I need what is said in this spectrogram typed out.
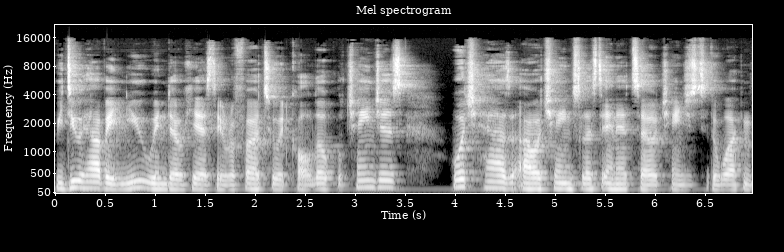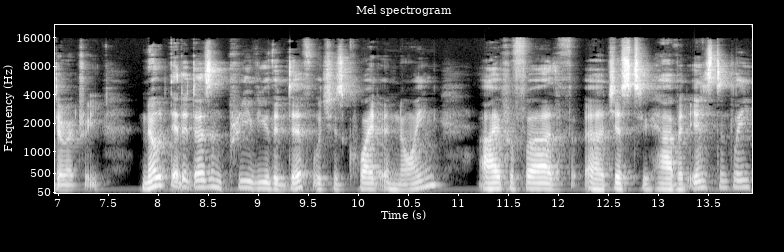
We do have a new window here as they refer to it called local changes, which has our change list in it, so changes to the working directory. Note that it doesn't preview the diff, which is quite annoying. I prefer uh, just to have it instantly,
